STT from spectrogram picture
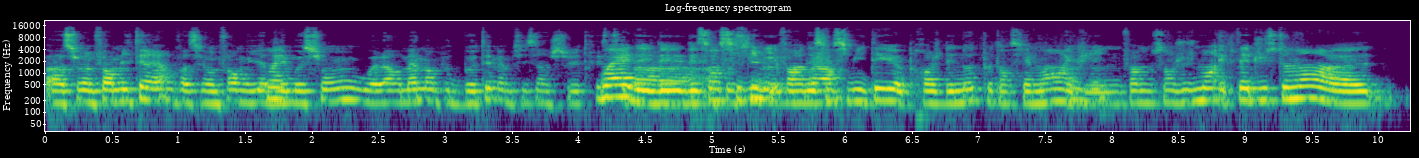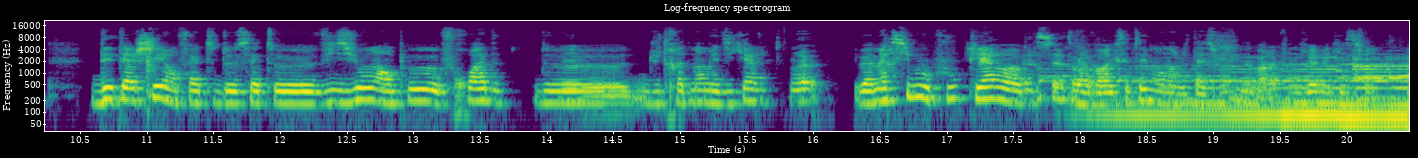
enfin sur une forme littéraire enfin sur une forme où il y a de l'émotion ou alors même un peu de beauté même si c'est un sujet triste ouais des, des, des sensibilités enfin des sensibilités euh, proches des nôtres potentiellement et puis mhm. une forme sans jugement. Et peut-être justement euh, détaché en fait de cette euh, vision un peu froide de mhm. du traitement médical. Ouais. Et ben merci beaucoup Claire euh, d'avoir accepté mon invitation d'avoir répondu à mes questions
